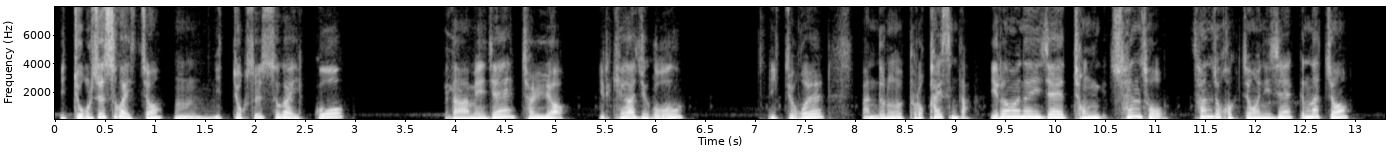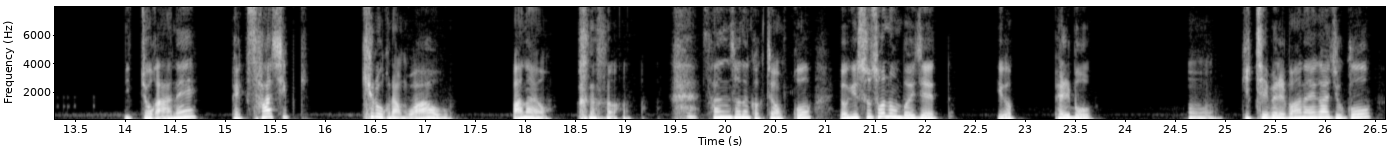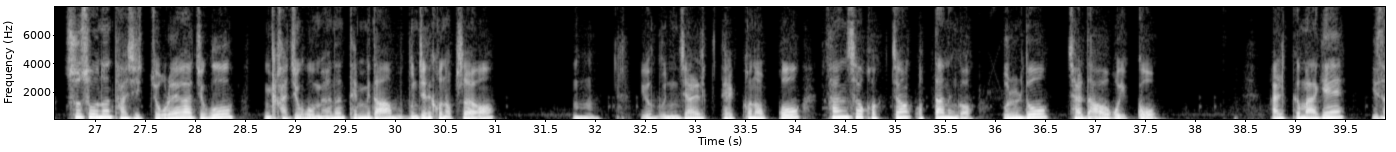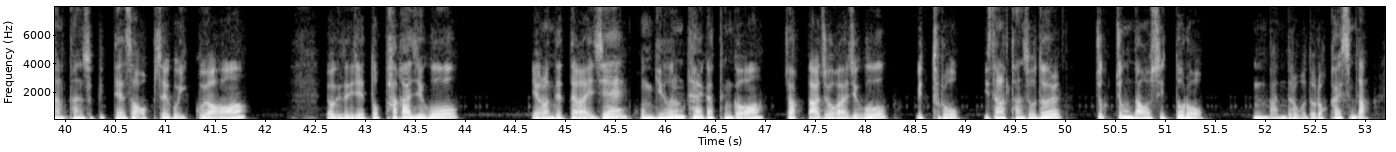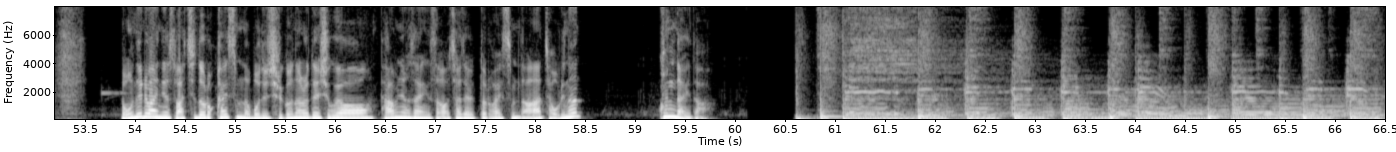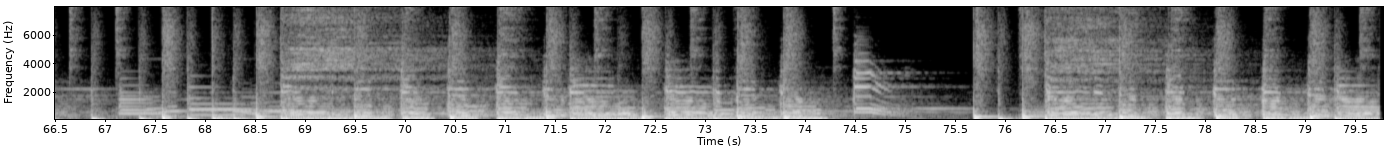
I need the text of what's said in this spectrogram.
이쪽으로 쓸 수가 있죠. 음, 이쪽 쓸 수가 있고 그 다음에 이제 전력 이렇게 해가지고 이쪽을 만들어 놓도록 하겠습니다. 이러면은 이제 정 산소 산소 걱정은 이제 끝났죠. 이쪽 안에 140kg 와우 많아요. 산소는 걱정 없고 여기 수소는 뭐 이제 이거 밸브 어 기체 밸브 하나 해가지고 수소는 다시 이쪽으로 해가지고 가지고 오면은 됩니다. 뭐 문제 될 건 없어요. 음 이거 문제 될 건 없고 산소 걱정 없다는 거 물도 잘 나오고 있고 깔끔하게 이산화탄소 밑에서 없애고 있고요. 여기도 이제 또 파가지고 이런 데다가 이제 공기 흐름탈 같은 거 쫙 놔줘가지고 밑으로 이산화탄소들 쭉쭉 나올 수 있도록 음, 만들어 보도록 하겠습니다. 오늘의 와인 뉴스 마치도록 하겠습니다. 모두 즐거운 하루 되시고요. 다음 영상에서 찾아뵙도록 하겠습니다. 자, 우리는 군단이다.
